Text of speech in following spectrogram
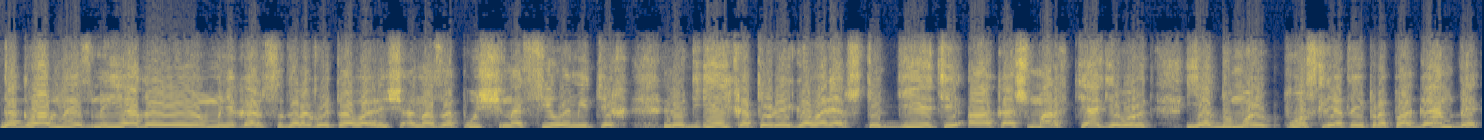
Да главная змея, мне кажется, дорогой товарищ, она запущена силами тех людей, которые говорят, что дети, а, кошмар втягивают. Я думаю, после этой пропаганды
